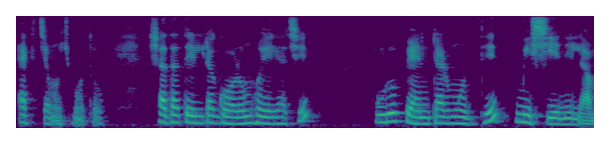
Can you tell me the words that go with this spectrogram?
এক চামচ মতো। সাদা তেলটা গরম হয়ে গেছে, পুরো প্যানটার মধ্যে মিশিয়ে নিলাম।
